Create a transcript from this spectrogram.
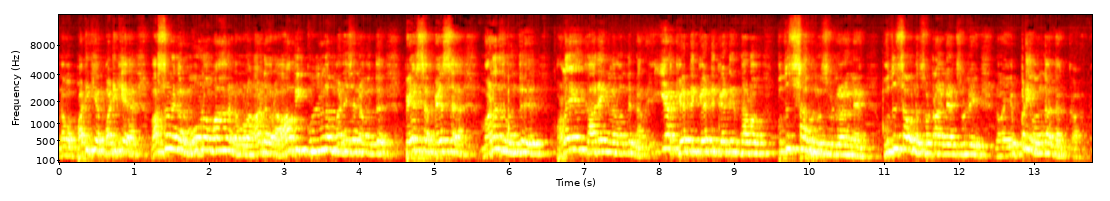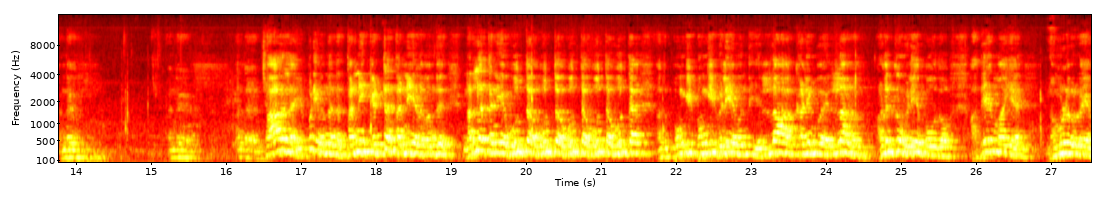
நம்ம படிக்க படிக்க வசனங்கள் மூலமாக நம்ம ஆண்டவர் ஆவிக்குள்ள மனுஷனை வந்து பேச பேச மனது வந்து பழைய காரியங்களை வந்து நிறைய கேட்டு கேட்டு கேட்டு இருந்தாலும் புதுசாக ஒன்று சொல்கிறாங்களே புதுசாக ஒன்று சொல்கிறாங்களேன்னு சொல்லி நம்ம எப்படி வந்து அந்த க- அந்த அந்த அந்த சாறுல எப்படி வந்து அந்த தண்ணி கெட்ட தண்ணியில் வந்து நல்ல தண்ணியை ஊத்த ஊத்த ஊத்த ஊத்த ஊத்த அது பொங்கி பொங்கி வெளியே வந்து எல்லா கழிவு எல்லாம் அழுக்கும் வெளியே போகுதோ அதே மாதிரி நம்மளுடைய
